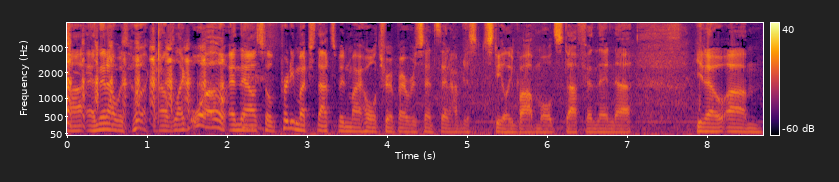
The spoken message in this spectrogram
uh, and then I was hooked and I was like, whoa. And now, so pretty much that's been my whole trip ever since then. I'm just stealing Bob Mould stuff. And then, uh, you know, um,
